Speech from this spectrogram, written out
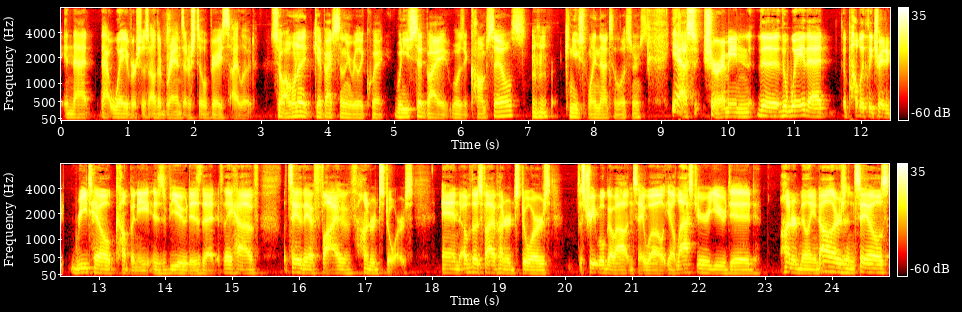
in that that way versus other brands that are still very siloed. So I want to get back to something really quick. When you said by what was it comp sales? Mm-hmm. Can you explain that to the listeners? Yes, sure. I mean the the way that a publicly traded retail company is viewed is that if they have, let's say they have 500 stores, and of those 500 stores, the street will go out and say, well, you know, last year you did 100 million dollars in sales.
